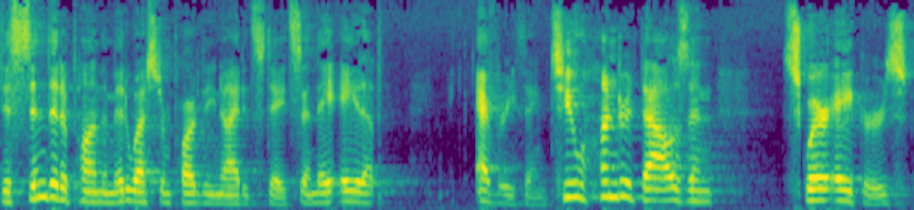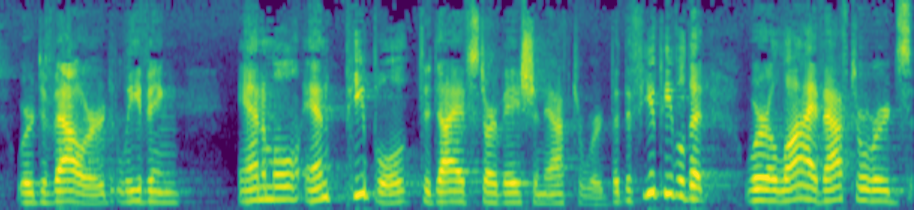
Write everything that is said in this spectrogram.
descended upon the Midwestern part of the United States, and they ate up everything. 200,000 square acres were devoured, leaving animal and people to die of starvation afterward. But the few people that were alive afterwards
